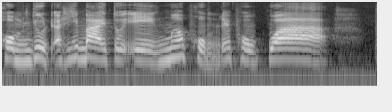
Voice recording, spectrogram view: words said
ผมหยุดอธิบายตัวเองเมื่อผมได้พบว่า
